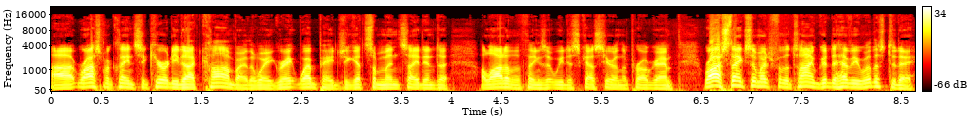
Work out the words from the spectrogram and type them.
Uh, RossMcLeanSecurity.com, by the way, great webpage to get some insight into a lot of the things that we discuss here on the program. Ross, thanks so much for the time. Good to have you with us today.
